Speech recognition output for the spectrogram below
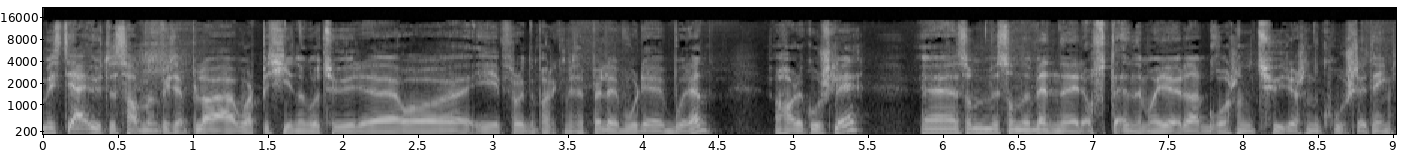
Hvis de er ute sammen, for eksempel, og har vært på kino og går tur eh, og i Frognerparken, eller hvor de bor hen, og har det koselig, som sånne venner ofte ender med å gjøre, da går sånne turer, gjør sånne koselige ting.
